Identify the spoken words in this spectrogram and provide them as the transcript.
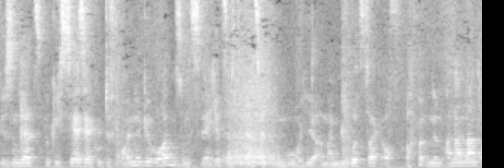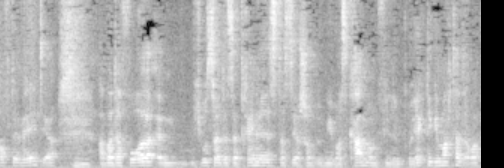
wir sind jetzt wirklich sehr, sehr gute Freunde geworden, sonst wäre ich jetzt nicht die ganze Zeit irgendwo hier an meinem Geburtstag auf, auf einem anderen Land auf der Welt, ja. Mhm. Aber davor, ähm, ich wusste halt, dass er Trainer ist, dass er schon irgendwie was kann und viele Projekte gemacht hat, aber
